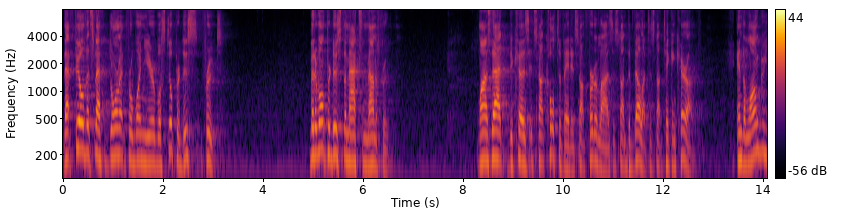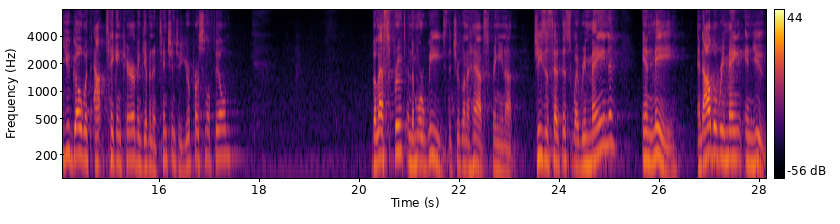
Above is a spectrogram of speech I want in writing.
that field that's left dormant for one year will still produce fruit, but it won't produce the maximum amount of fruit. Why is that? Because it's not cultivated, it's not fertilized, it's not developed, it's not taken care of. And the longer you go without taking care of and giving attention to your personal field, the less fruit and the more weeds that you're going to have springing up. Jesus said it this way Remain in me, and I will remain in you.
